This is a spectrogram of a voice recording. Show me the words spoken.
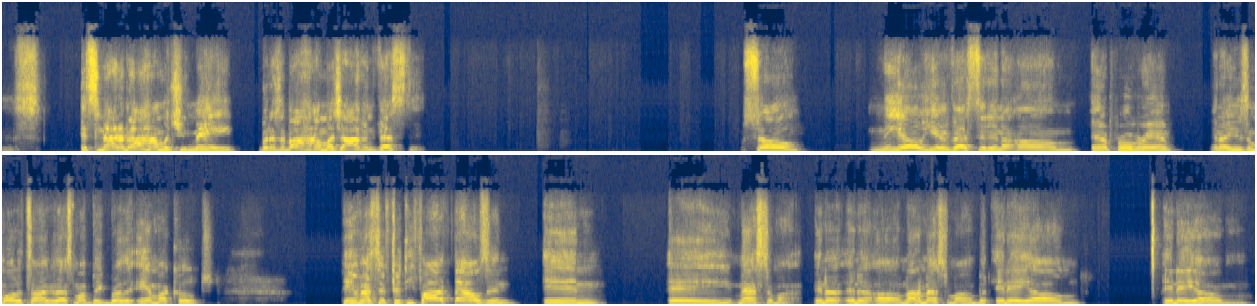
It's, not about how much you made, but it's about how much I've invested. So, Neo, he invested in a um in a program, and I use him all the time because that's my big brother and my coach. He invested fifty five thousand in a mastermind, in a in a um, not a mastermind, but in a um in a um,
